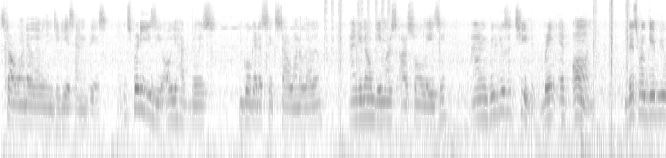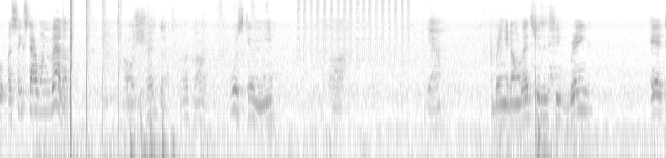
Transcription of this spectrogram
star wanted level in GTA San Andreas. It's pretty easy, all you have to do is go get a 6 star wanted level. And you know gamers are so lazy. And we'll use a cheat, bring it on. This will give you a 6 star wanted level. Oh shut the fuck up. Who's killing me? Yeah. Bring it on. Let's. Sheet. Bring it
